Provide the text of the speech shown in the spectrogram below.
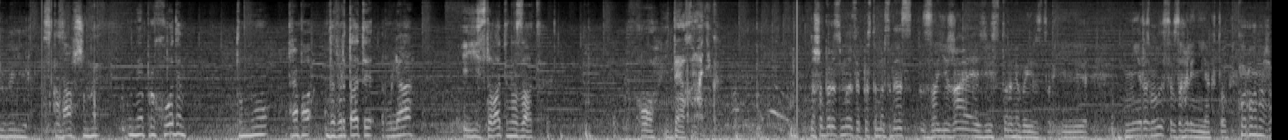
Ювелір. Сказав, що ми не проходимо, тому треба вивертати руля і здавати назад. О, йде охранник. Ну, щоб ви розуміли, це просто Мерседес заїжджає зі сторони виїзду. І не розмилися взагалі ніяк. То корона ж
